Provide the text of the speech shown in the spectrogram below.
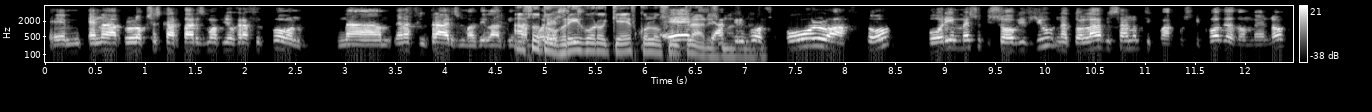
ε, ε, ένα απλό ξεσκαρτάρισμα βιογραφικών, να, ένα φιλτράρισμα δηλαδή. Αυτό το γρήγορο και εύκολο φιλτράρισμα. Έτσι, ακριβώς. Δηλαδή. Όλο αυτό μπορεί μέσω της Overview να το λάβεις σαν οπτικοακουστικό δεδομένο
